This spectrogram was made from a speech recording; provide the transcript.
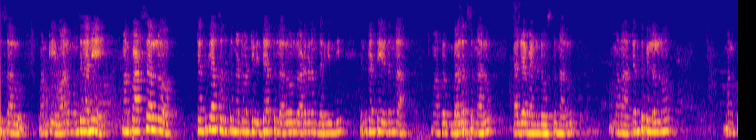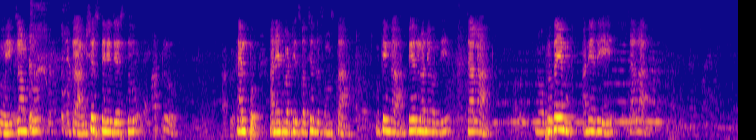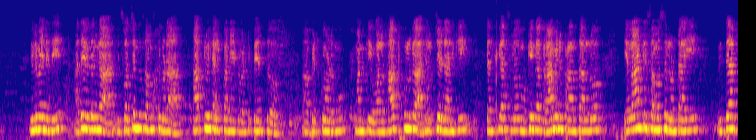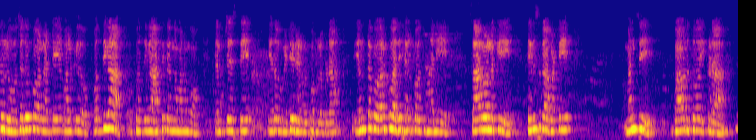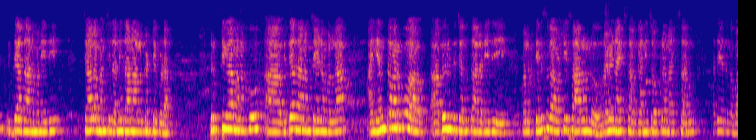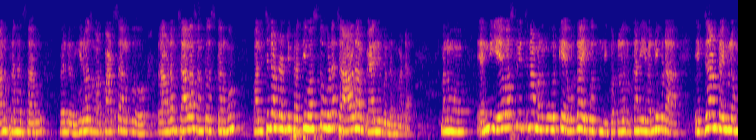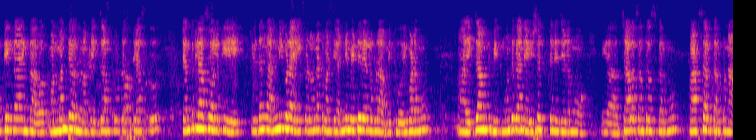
ప్రారంభోత్సవానికి వారం ముందుగానే మన పాఠశాలలో టెన్త్ క్లాస్ చదువుతున్నటువంటి విద్యార్థుల రోళ్ళు అడగడం జరిగింది. ఎందుకంటే ఈ విధంగా మా బ్రదర్స్ ఉన్నారు హైదరాబాద్ నుండి వస్తున్నారు. మన టెన్త్ పిల్లలను మనకు ఎగ్జామ్కు ఒక విషస్ తెలియజేస్తూ హెల్ప్ అనేటువంటి స్వచ్ఛంద సంస్థ ముఖ్యంగా పేరులోనే ఉంది. చాలా హృదయం అనేది చాలా విలువైనది. అదేవిధంగా ఈ స్వచ్ఛంద సంస్థ కూడా హార్ట్ టు హెల్ప్ అనేటువంటి పేరుతో పెట్టుకోవడము. మనకి వాళ్ళు హార్ట్ఫుల్గా హెల్ప్ చేయడానికి టెన్త్ క్లాస్లో ముఖ్యంగా గ్రామీణ ప్రాంతాల్లో ఎలాంటి సమస్యలు ఉంటాయి విద్యార్థులు చదువుకోవాలంటే వాళ్ళకి కొద్దిగా కొద్దిగా ఆర్థికంగా మనము హెల్ప్ చేస్తే ఏదో మెటీరియల్ రూపంలో కూడా ఎంత వరకు అది హెల్ప్ అవుతుందని సార్ వాళ్ళకి తెలుసు కాబట్టి మంచి భావనతో ఇక్కడ విద్యాదానం అనేది చాలా మంచిది అన్ని దానాల కంటే కూడా. తృప్తిగా మనకు ఆ విద్యాదానం చేయడం వల్ల ఎంతవరకు అభివృద్ధి చెందుతారనేది వాళ్ళకి తెలుసు కాబట్టి సార్ వాళ్ళు రవి నాయక్ సార్ కానీ చౌక్లా నాయక్ సారు అదేవిధంగా భానుప్రసాద్ సారు వాళ్ళు ఈరోజు మన పాఠశాలకు రావడం చాలా సంతోషకరము. వాళ్ళు ఇచ్చినటువంటి ప్రతి వస్తువు కూడా చాలా వాల్యుబుల్ అనమాట మనము అన్ని ఏ వస్తువు ఇచ్చినా మనము ఊరికే వృధా అయిపోతుంది కొన్ని రోజులు. కానీ ఇవన్నీ కూడా ఎగ్జామ్ టైంలో ముఖ్యంగా ఇంకా వన్ మంతే ఉంది మనకి ఎగ్జామ్కు టెన్త్ క్లాస్కు టెన్త్ క్లాస్ వాళ్ళకి ఈ విధంగా అన్నీ కూడా ఇక్కడ ఉన్నటువంటి అన్ని మెటీరియల్ కూడా మీకు ఇవ్వడము ఎగ్జామ్కి మీకు ముందుగానే విషయం తెలియజేయడము ఇక చాలా సంతోషకరము. పాఠశాల తరపున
